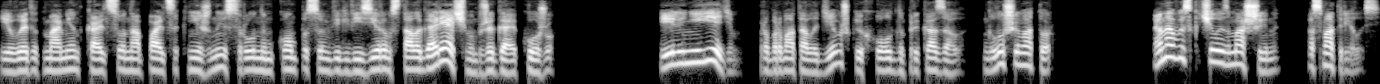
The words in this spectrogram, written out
И в этот момент кольцо на пальце княжны с рунным компасом-вигвизиром стало горячим, обжигая кожу. «Или не едем», — пробормотала девушка и холодно приказала. «Глуши мотор». Она выскочила из машины, осмотрелась.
